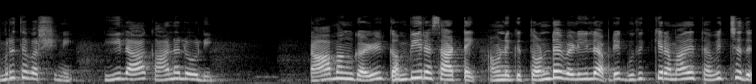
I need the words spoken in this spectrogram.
அமிர்தவர்ஷினி லீலா கானலோலி நாமங்கள் கம்பீர சாட்டை. அவனுக்கு தொண்டை வெளியில் அப்படியே குதிக்கிற மாதிரி தவிச்சது.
